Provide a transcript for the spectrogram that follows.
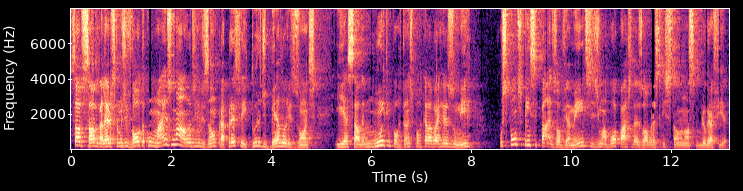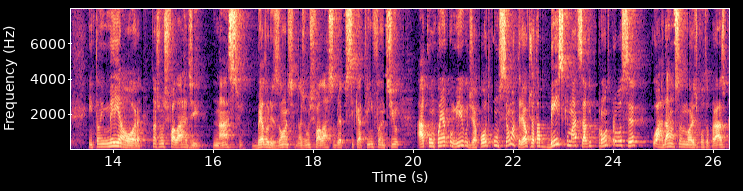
Salve, salve galera! Estamos de volta com mais uma aula de revisão para a Prefeitura de Belo Horizonte. E essa aula é muito importante porque ela vai resumir os pontos principais, obviamente, de uma boa parte das obras que estão na nossa bibliografia. Então, em meia hora, nós vamos falar de NASF, Belo Horizonte, nós vamos falar sobre a psiquiatria infantil. Acompanha comigo, de acordo com o seu material, que já está bem esquematizado e pronto para você guardar na sua memória de curto prazo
